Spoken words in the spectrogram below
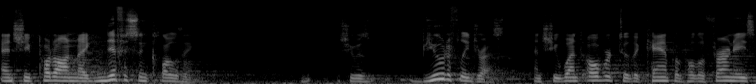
And she put on magnificent clothing. She was beautifully dressed. And she went over to the camp of Holofernes,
